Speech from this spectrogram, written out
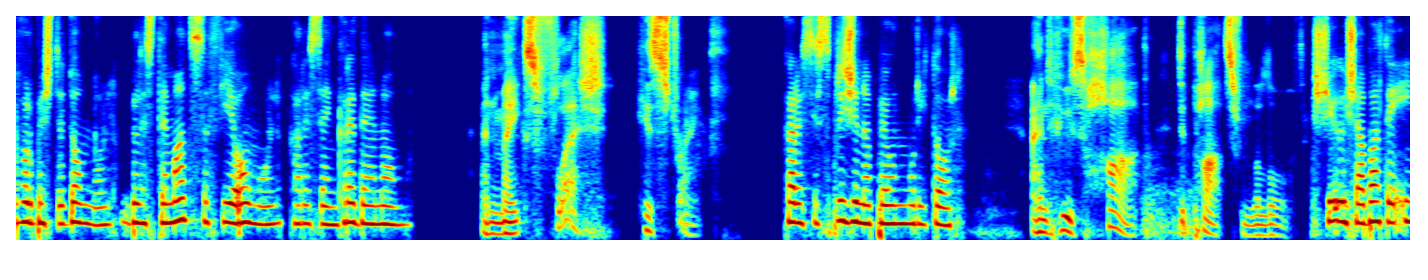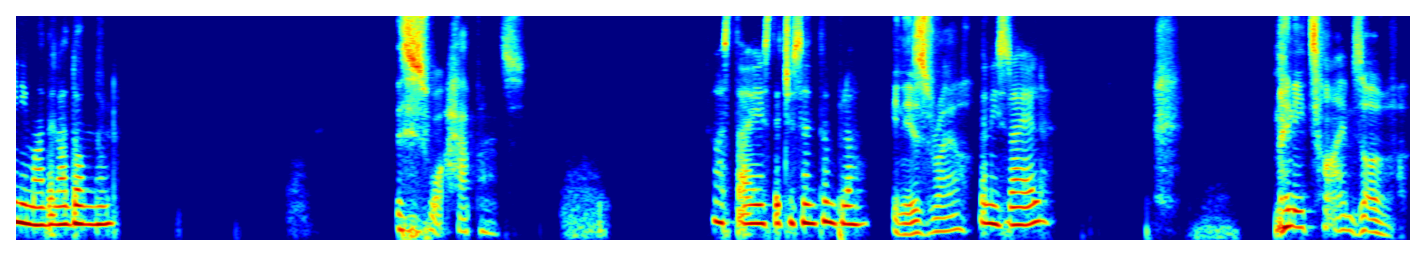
vorbește Domnul, blestemat să fie omul care se încrede în om, and makes flesh his strength, care se sprijină pe un muritor and whose heart departs from the Lord. și își abate inima de la Domnul. This is what happens Asta este ce se întâmplă in Israel în Israel many times over.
